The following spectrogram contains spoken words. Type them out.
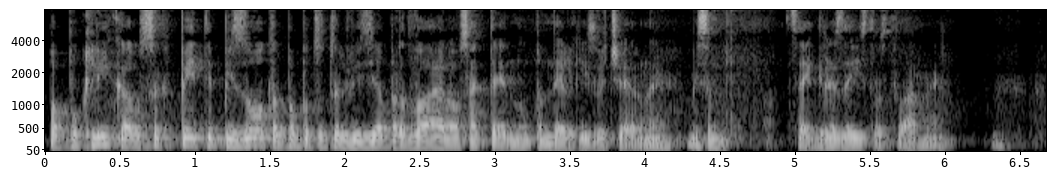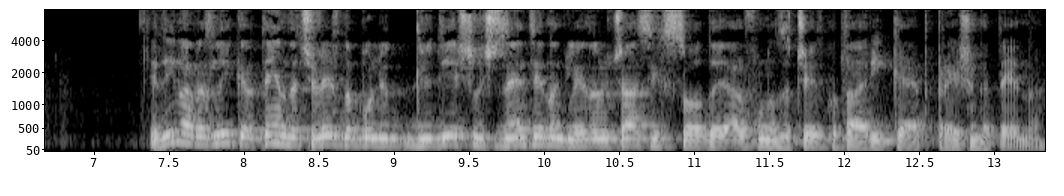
pa poklika vseh pet epizod, ali pa bo to televizija predvajala vsak teden v ponedeljek zvečer. Ne. Mislim, da gre za isto stvar. Ne. Edina razlika je v tem, da če veš, da bo ljud- ljudje šli čez en teden gledali, včasih so dejali na začetku ta recap prejšnjega tedna.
